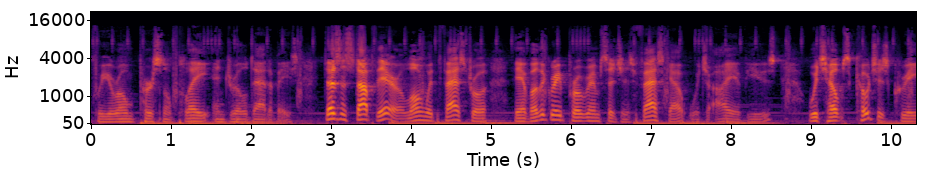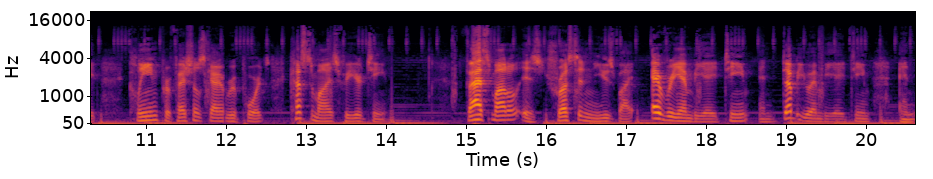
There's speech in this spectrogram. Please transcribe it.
for your own personal play and drill database. Doesn't stop there. Along with FastDraw, they have other great programs such as FastScout, which I have used, which helps coaches create clean professional scout reports customized for your team. Fast Model is trusted and used by every NBA team and WNBA team and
